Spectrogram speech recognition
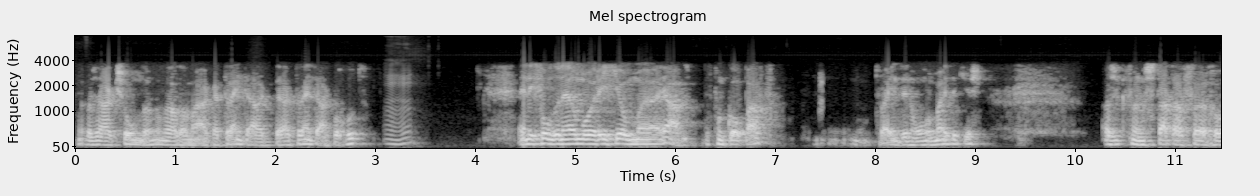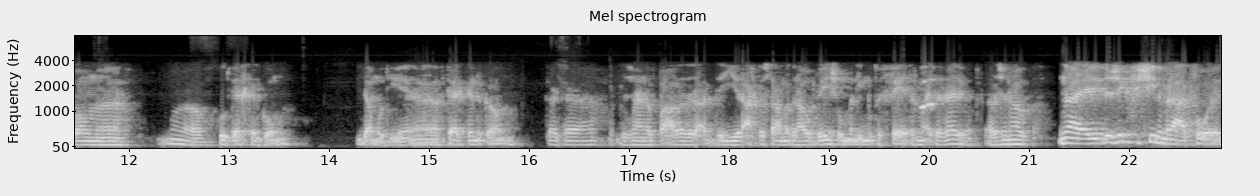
Dat was eigenlijk zonde, want we hadden hem eigenlijk, hij traint eigenlijk, hij traint eigenlijk wel goed. Mhm. En ik vond het een heel mooi ritje om, eh, ja, van kop af. 2200 metertjes. Als ik van start af eh, gewoon eh, nou, goed weg kan komen, dan moet hij ver kunnen komen. Kijk, er zijn ook paarden er- die hierachter staan met een hoop winst, maar die moeten 40 meter geven. Dat is een hoop. Nee, dus ik zie hem eigenlijk voor.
